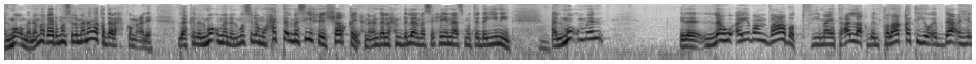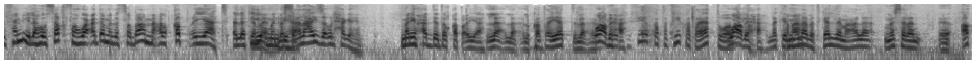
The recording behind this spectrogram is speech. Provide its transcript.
المؤمن أما غير مسلم أنا ما أقدر أحكم عليه. لكن المؤمن المسلم وحتى المسيحي الشرقي إحنا عندنا الحمد لله المسيحيين ناس متدينين. المؤمن له أيضا ضابط فيما يتعلق بانطلاقته وإبداعه الفني له سقف وهو عدم الاصطدام مع القطعيات التي يؤمن بس بها. أنا عايز أقول حاجة هنا. من يحدد القطعيات؟ لا لا القطعيات لا. واضحة. في قط... في قطعيات واضحة, واضحة. لكن تمام. أنا بتكلم على مثلا آه، أق...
